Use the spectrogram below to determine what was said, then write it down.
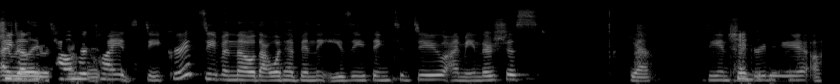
I She really doesn't tell her it. clients secrets, even though that would have been the easy thing to do. I mean, there's just Yeah. the She integrity. ugh.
